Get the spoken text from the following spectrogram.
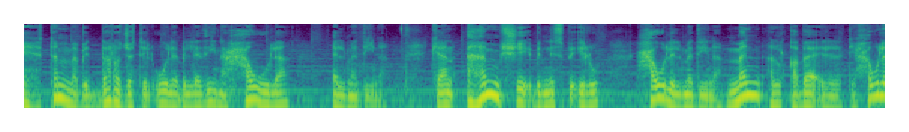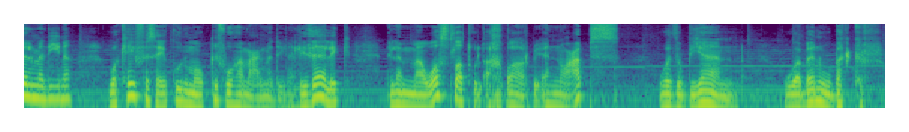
اهتم بالدرجة الأولى بالذين حول المدينة. كان أهم شيء بالنسبة له حول المدينة من القبائل التي حول المدينة وكيف سيكون موقفها مع المدينة. لذلك لما وصلت الأخبار بأن عبس وذبيان وبنو بكر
